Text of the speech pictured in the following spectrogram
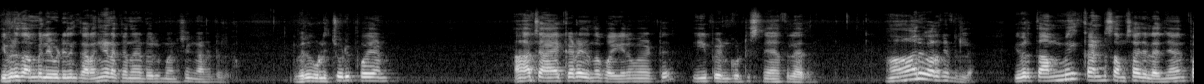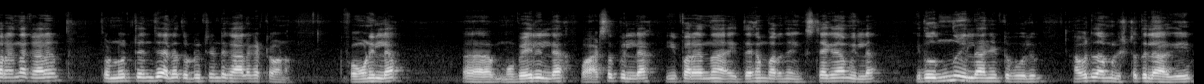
ഇവർ തമ്മിൽ എവിടെയെങ്കിലും കറങ്ങി നടക്കുന്നതായിട്ട് ഒരു മനുഷ്യൻ കണ്ടിട്ടില്ല. ഇവർ ഒളിച്ചോടിപ്പോയാണ് ആ ചായക്കട എന്ന പയ്യനുമായിട്ട് ഈ പെൺകുട്ടി സ്നേഹത്തിലായിരുന്നു. ആരും അറിഞ്ഞിട്ടില്ല. ഇവർ തമ്മിൽ കണ്ട് സംസാരിച്ചില്ല. ഞാൻ പറയുന്ന കാലം തൊണ്ണൂറ്റഞ്ച് അല്ല തൊണ്ണൂറ്റി രണ്ട് കാലഘട്ടമാണ്. ഫോണില്ല. മൊബൈലില്ല വാട്സപ്പ് ഇല്ല ഈ പറയുന്ന ഇദ്ദേഹം പറഞ്ഞ ഇൻസ്റ്റാഗ്രാം ഇല്ല ഇതൊന്നും ഇല്ലാഞ്ഞിട്ട് പോലും അവർ തമ്മിൽ ഇഷ്ടത്തിലാകുകയും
